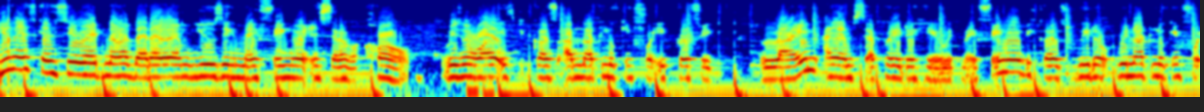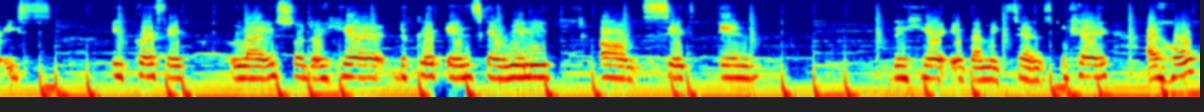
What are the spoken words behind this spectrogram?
you guys can see right now that I am using my finger instead of a comb. Reason why is because I'm not looking for a perfect line. I am separated here with my finger because we don't we're not looking for a, a perfect line. So the hair the clip ins can really um, sit in the hair if that makes sense. Okay? I hope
